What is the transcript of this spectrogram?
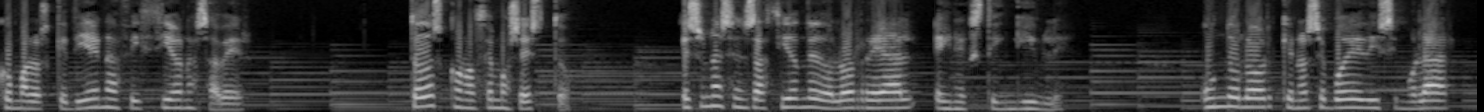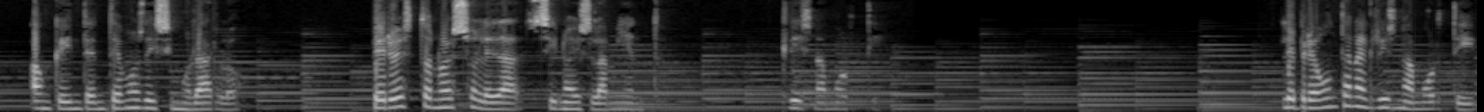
como los que tienen afición a saber. Todos conocemos esto. Es una sensación de dolor real e inextinguible. Un dolor que no se puede disimular aunque intentemos disimularlo. Pero esto no es soledad, sino aislamiento. Krishnamurti. Le preguntan a Krishnamurti,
